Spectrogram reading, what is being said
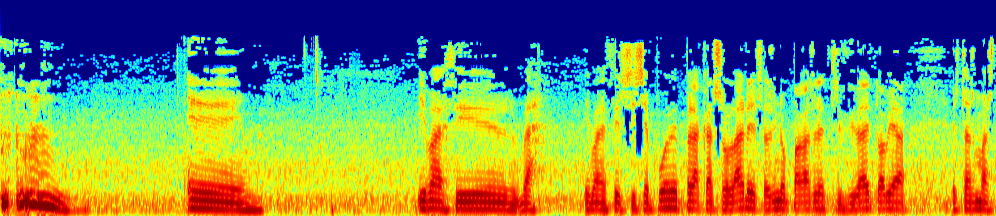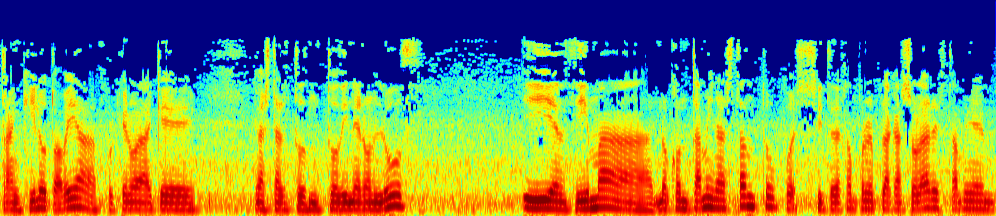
eh, iba a decir. bah, iba a decir, si se puede, placas solares, así no pagas electricidad y todavía estás más tranquilo todavía, porque no hay que gastar tu dinero en luz. Y encima no contaminas tanto, pues si te dejan poner placas solares también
